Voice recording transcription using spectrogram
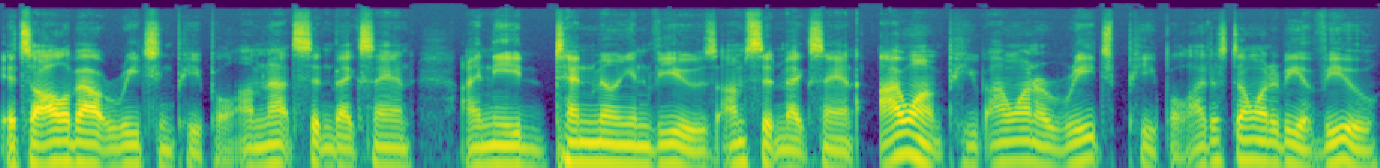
it's all about reaching people. I'm not sitting back saying I need 10 million views. I'm sitting back saying I want people. I want to reach people. I just don't want to be a view.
